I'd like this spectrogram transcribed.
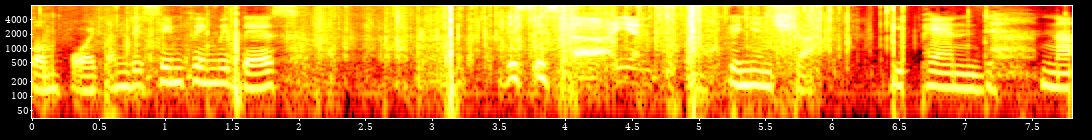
comfort. And the same thing with this. This is, ah, ayan. Ganyan siya. Depend na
